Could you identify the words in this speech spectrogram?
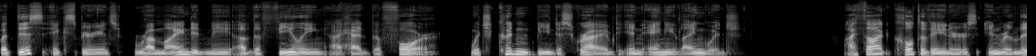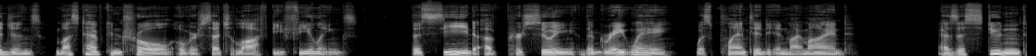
But this experience reminded me of the feeling I had before, which couldn't be described in any language. I thought cultivators in religions must have control over such lofty feelings. The seed of pursuing the Great Way was planted in my mind. As a student,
